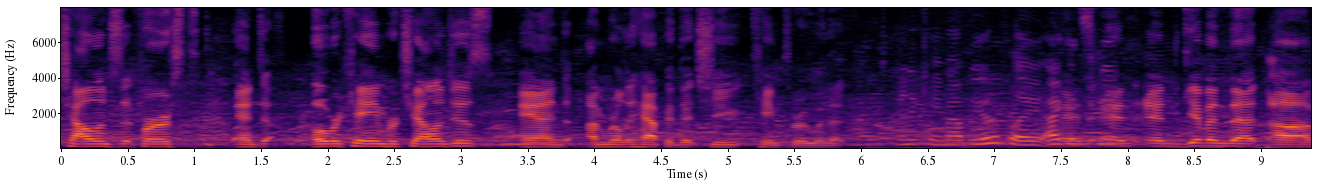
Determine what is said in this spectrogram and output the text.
challenged at first and overcame her challenges, and I'm really happy that she came through with it. And it came out beautifully. I can And, speak. and, and given that uh,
